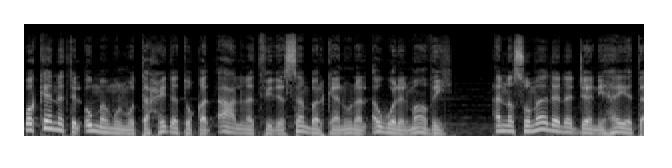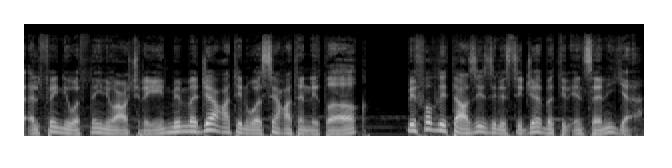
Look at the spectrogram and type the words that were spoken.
وكانت الأمم المتحدة قد أعلنت في ديسمبر كانون الأول الماضي أن الصومال نجا نهاية 2022 من مجاعة واسعة النطاق بفضل تعزيز الاستجابة الإنسانية.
